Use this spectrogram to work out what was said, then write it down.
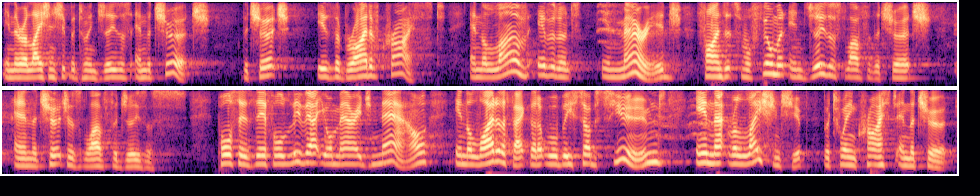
in the relationship between Jesus and the church. The church is the bride of Christ, and the love evident in marriage finds its fulfillment in Jesus' love for the church and the church's love for Jesus. Paul says, therefore, live out your marriage now in the light of the fact that it will be subsumed in that relationship between Christ and the church.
